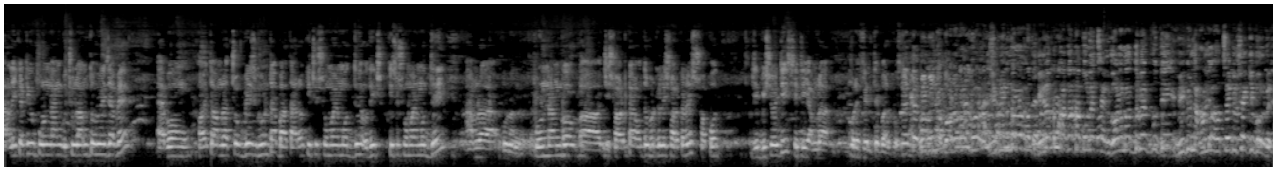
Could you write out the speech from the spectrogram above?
তালিকাটিও পূর্ণাঙ্গ চূড়ান্ত হয়ে যাবে এবং হয়তো আমরা চব্বিশ ঘণ্টা বা তারও কিছু সময়ের মধ্যে অধিক কিছু সময়ের মধ্যেই আমরা পূর্ণাঙ্গ যে সরকার অন্তর্বর্তীকালীন সরকারের শপথ যে বিষয়টি সেটি আমরা করে ফেলতে পারব। বিভিন্ন গণমাধ্যম বিভিন্ন নিরাপত্তার কথা বলেছেন। গণমাধ্যমের প্রতি বিভিন্ন হামলা হচ্ছে বিষয়ে কি বলবেন?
